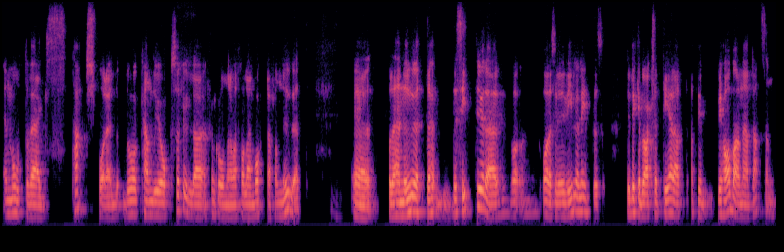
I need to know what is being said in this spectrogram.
en motorvägstouch på det, då kan det ju också fylla funktionen av att hålla en borta från nuet. Eh, och det här nuet, det, det sitter ju där vare sig vi vill eller inte. Det är lika bra att acceptera att, att vi, vi har bara den här platsen.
